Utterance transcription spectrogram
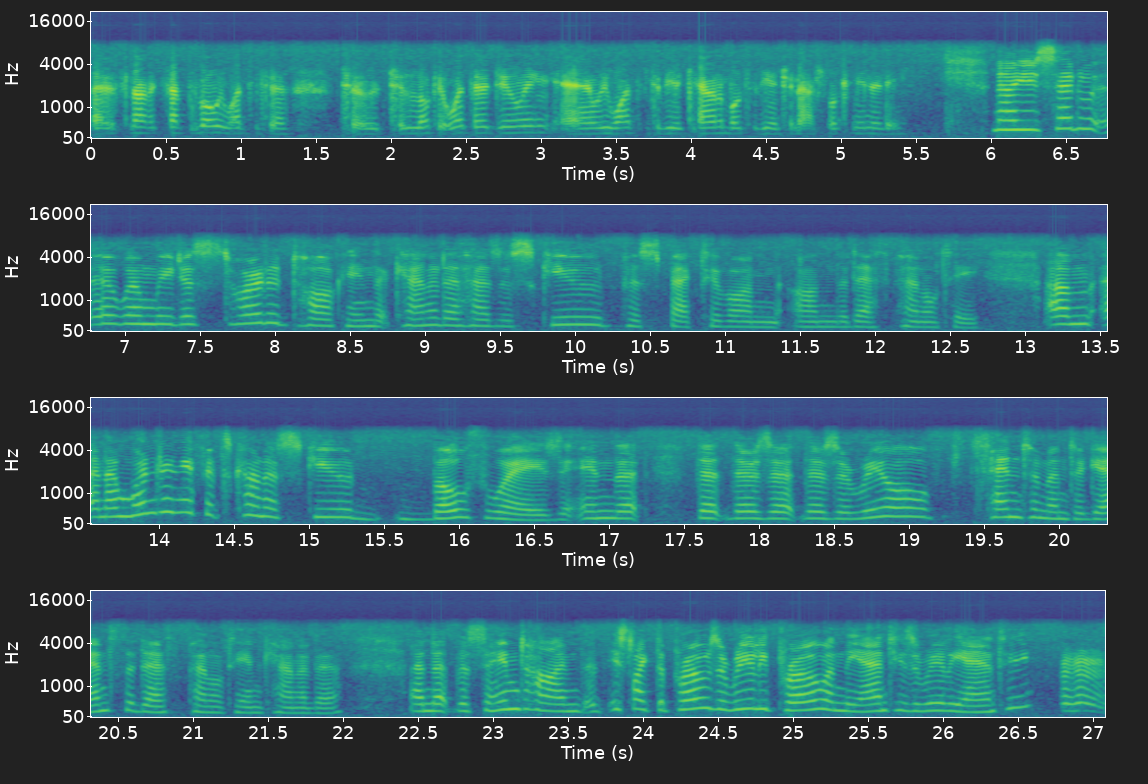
that it's not acceptable. We want them to, to, to look at what they're doing, and we want them to be accountable to the international community. Now, you said uh, when we just started talking that Canada has a skewed perspective on, on the death penalty. Um, and I'm wondering if it's kind of skewed both ways, in that, that there's a there's a real sentiment against the death penalty in Canada, and at the same time, it's like the pros are really pro and the antis are really anti. Mm-hmm.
